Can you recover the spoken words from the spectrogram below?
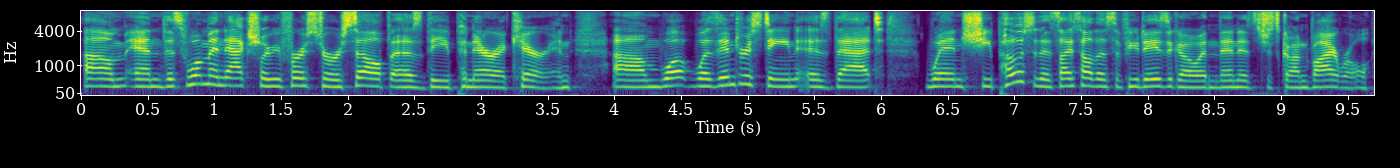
um, and this woman actually refers to herself as the Panera Karen. Um, what was interesting is that when she posted this, I saw this a few days ago, and then it's just gone viral.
